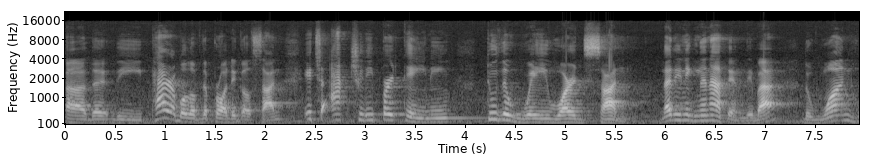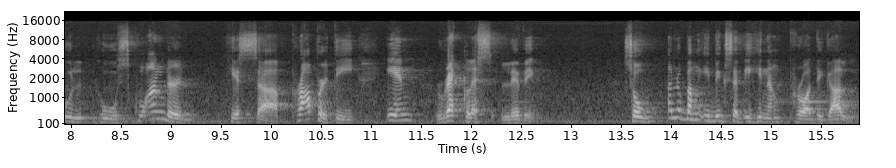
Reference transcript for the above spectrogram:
uh, the, the parable of the prodigal son, it's actually pertaining to the wayward son. Narinig na natin, di ba? The one who, who squandered his uh, property in reckless living. So, ano bang ibig sabihin ng prodigal?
